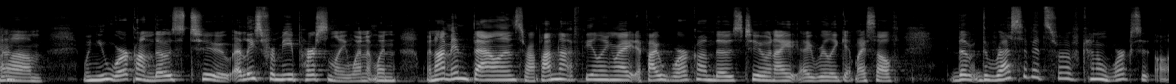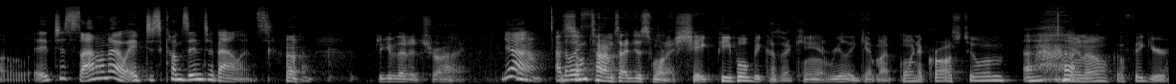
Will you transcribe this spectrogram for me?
Um, when you work on those two, at least for me personally, when when when I'm in balance or if I'm not feeling right, if I work on those two and I, I really get myself, the the rest of it sort of kind of works. It, uh, it just I don't know. It just comes into balance. have to give that a try. Yeah. 'Cause Otherwise, Sometimes I just want to shake people because I can't really get my point across to them. you know, go figure.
